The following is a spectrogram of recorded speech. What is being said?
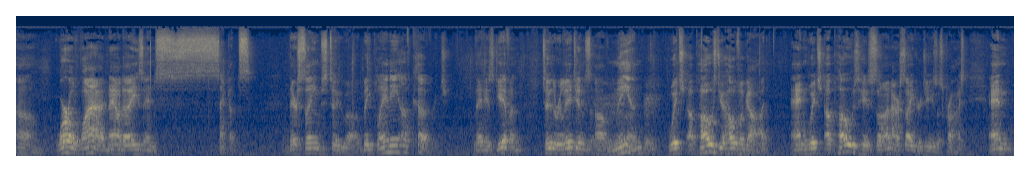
um, worldwide nowadays in seconds, there seems to uh, be plenty of coverage that is given to the religions of men which oppose Jehovah God and which oppose His Son, our Savior Jesus Christ. And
